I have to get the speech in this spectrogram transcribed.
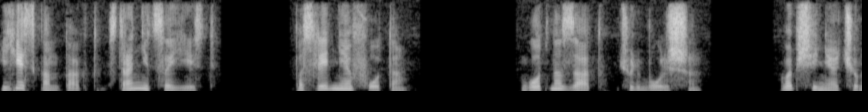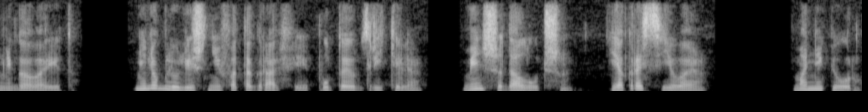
Есть контакт, страница есть. Последнее фото. Год назад, чуть больше. Вообще ни о чем не говорит. Не люблю лишние фотографии, путают зрителя. Меньше да лучше. Я красивая. Маникюр.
